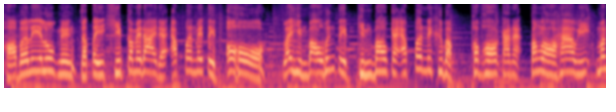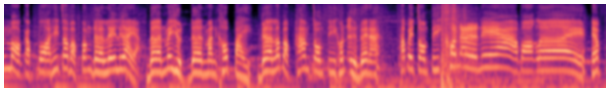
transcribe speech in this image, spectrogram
ขอเบอร์รี่ลูกหนึ่งจะตีคลิปก็ไม่ได้เดี๋ยวแอปเปิลไม่ติด โอ้โห และหินเบาเพิ่งติด หินเบาแกแอปเปิลนี่คือแบบ พอๆกันอะต้องรอ 5 วิ มันเหมาะกับตัวที่จะแบบต้องเดินเรื่อยๆอะเดินไม่หยุดเดินมันเข้าไป เดินแล้วแบบห้ามโจมตีคนอื่นด้วยนะ ถ้าไปโจมตีคนอื่นเนี่ยบอกเลยเอฟเฟ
